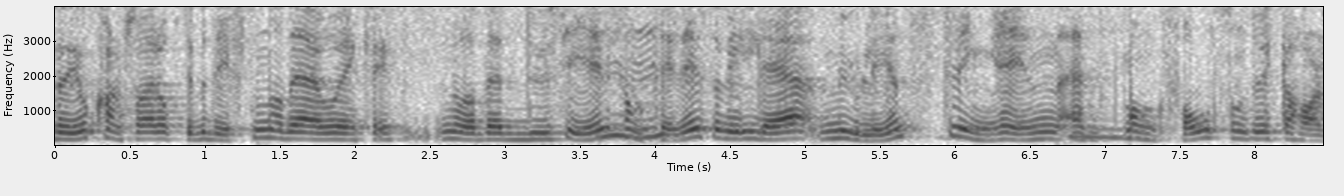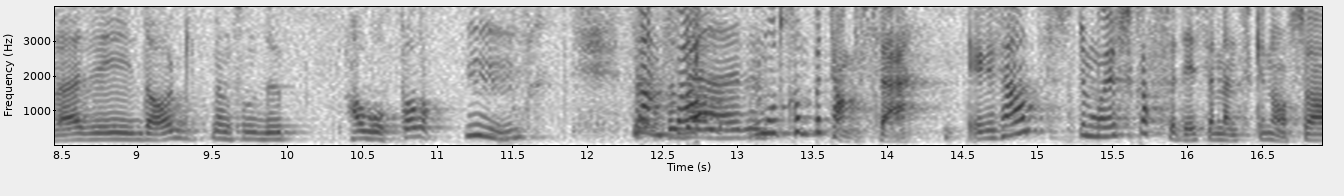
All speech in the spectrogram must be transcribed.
bør jo kanskje være opp til bedriften, og det er jo egentlig noe av det du sier. Mm. Samtidig så vil det muligens tvinge inn et mangfold som du ikke har der i dag, men som du har godt av. da. Mm. Mangfold mot kompetanse. Ikke sant? Du må jo skaffe disse menneskene også.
